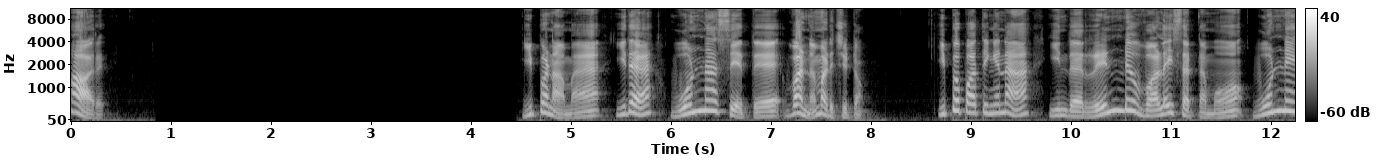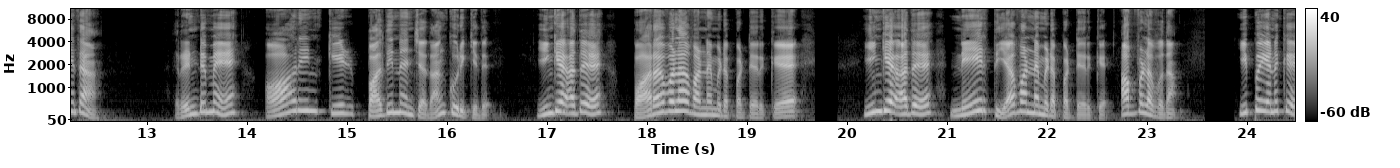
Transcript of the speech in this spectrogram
ஆறு. இப்போ நாம இதை ஒன்றா சேர்த்து வண்ணம் அடிச்சிட்டோம். இப்போ பார்த்தீங்கன்னா இந்த ரெண்டு வலை சட்டமும் ஒன்றே தான். ரெண்டுமே ஆறின் கீழ் பதினஞ்சை தான் குறிக்குது. இங்கே அது பரவலாக வண்ணமிடப்பட்டிருக்கு. இங்கே அது நேர்த்தியாக வண்ணமிடப்பட்டிருக்கு. அவ்வளவுதான். இப்போ எனக்கு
